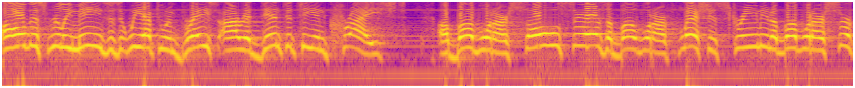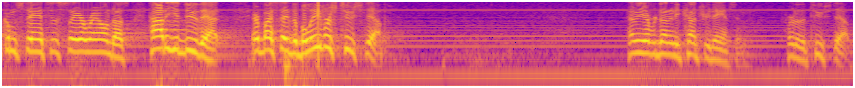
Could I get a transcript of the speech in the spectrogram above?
All this really means is that we have to embrace our identity in Christ above what our soul says, above what our flesh is screaming, above what our circumstances say around us. How do you do that? Everybody say the believer's two step. Have you ever done any country dancing? Heard of the two step?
